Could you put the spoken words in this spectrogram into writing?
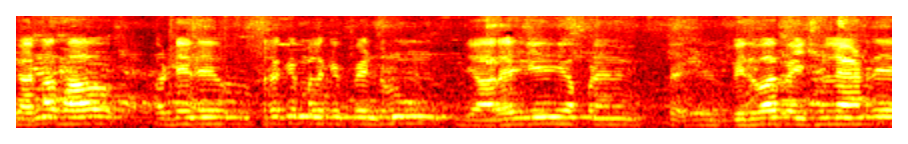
ਗਰਨਾ ਸਾਹਿਬ ਅੱਡੇ ਦੇ ਉਤਰ ਕੇ ਮਤਲਬ ਕਿ ਪਿੰਡ ਨੂੰ ਜਾ ਰਹੇ ਸੀ ਜੀ ਆਪਣੇ ਪ- ਵਿਧਵਾ ਪੈਨਸ਼ਨ ਲੈਣ ਦੇ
